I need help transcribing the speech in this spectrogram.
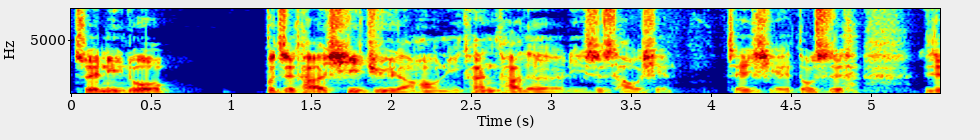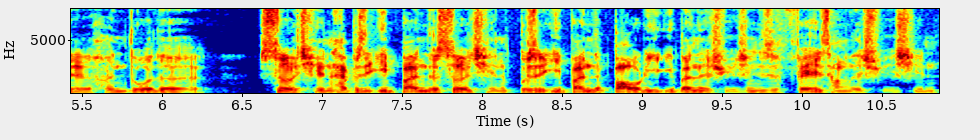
所以你如果不止他的戏剧，然后你看他的《李氏朝鲜》，这一些都是 也很多的色情，还不是一般的色情，不是一般的暴力，一般的血腥，是非常的血腥。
